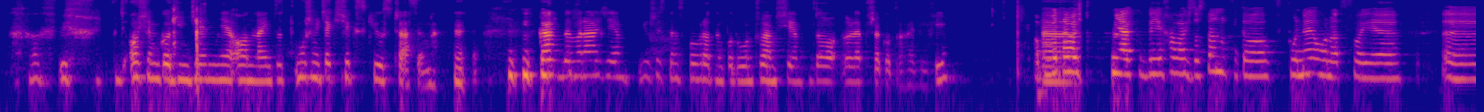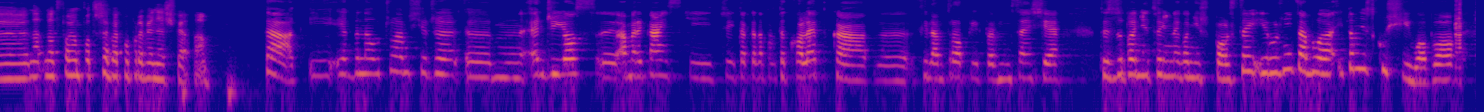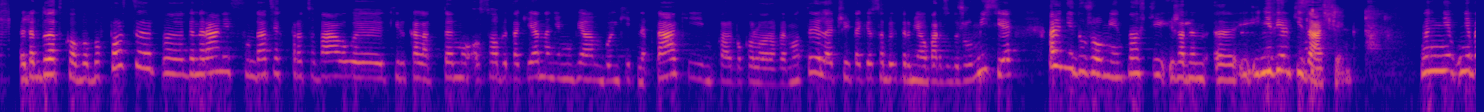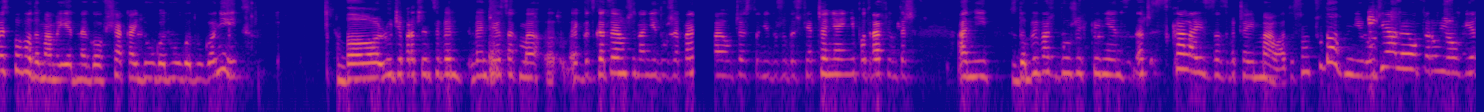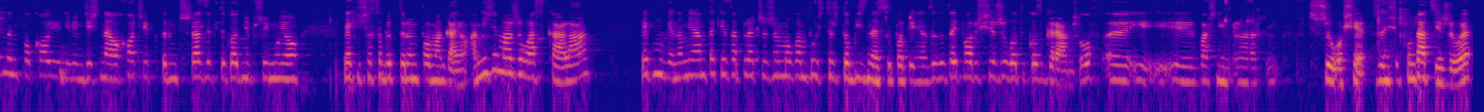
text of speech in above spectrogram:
8 godzin dziennie online, to muszę mieć jakiś excuse czasem. W każdym razie już jestem z powrotem, podłączyłam się do lepszego trochę Wi-Fi. Opowiadałaś, jak wyjechałaś do Stanów i to wpłynęło na, twoje, e, na, na Twoją potrzebę poprawiania świata. Tak, i jakby nauczyłam się, że NGOs y, amerykański, czyli taka naprawdę kolebka y, filantropii w pewnym sensie, to jest zupełnie co innego niż w Polsce i różnica była, i to mnie skusiło, bo tak dodatkowo, bo w Polsce y, generalnie w fundacjach pracowały kilka lat temu osoby, takie ja na nie mówiłam błękitne ptaki albo kolorowe motyle, czyli takie osoby, które miały bardzo dużą misję, ale nie dużo umiejętności i żaden, i niewielki zasięg. No nie, nie bez powodu mamy jednego wsiaka i długo, długo, długo nic bo ludzie pracujący w NGO-sach jakby zgadzają się na nieduże pensje, mają często nieduże doświadczenia i nie potrafią też ani zdobywać dużych pieniędzy. Znaczy skala jest zazwyczaj mała. To są cudowni ludzie, ale operują w jednym pokoju, nie wiem, gdzieś na Ochocie, w którym trzy razy w tygodniu przyjmują jakieś osoby, którym pomagają. A mi się marzyła skala. Jak mówię, no miałam takie zaplecze, że mogłam pójść też do biznesu po pieniądze. Do tej pory się żyło tylko z grantów. Y, właśnie żyło się, w sensie fundacje żyły.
